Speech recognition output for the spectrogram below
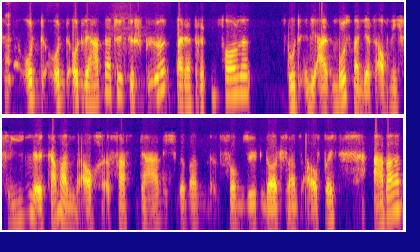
und, und, und wir haben natürlich gespürt bei der dritten Folge, gut, in die Alpen muss man jetzt auch nicht fliegen, kann man auch fast gar nicht, wenn man vom Süden Deutschlands aufbricht. Aber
